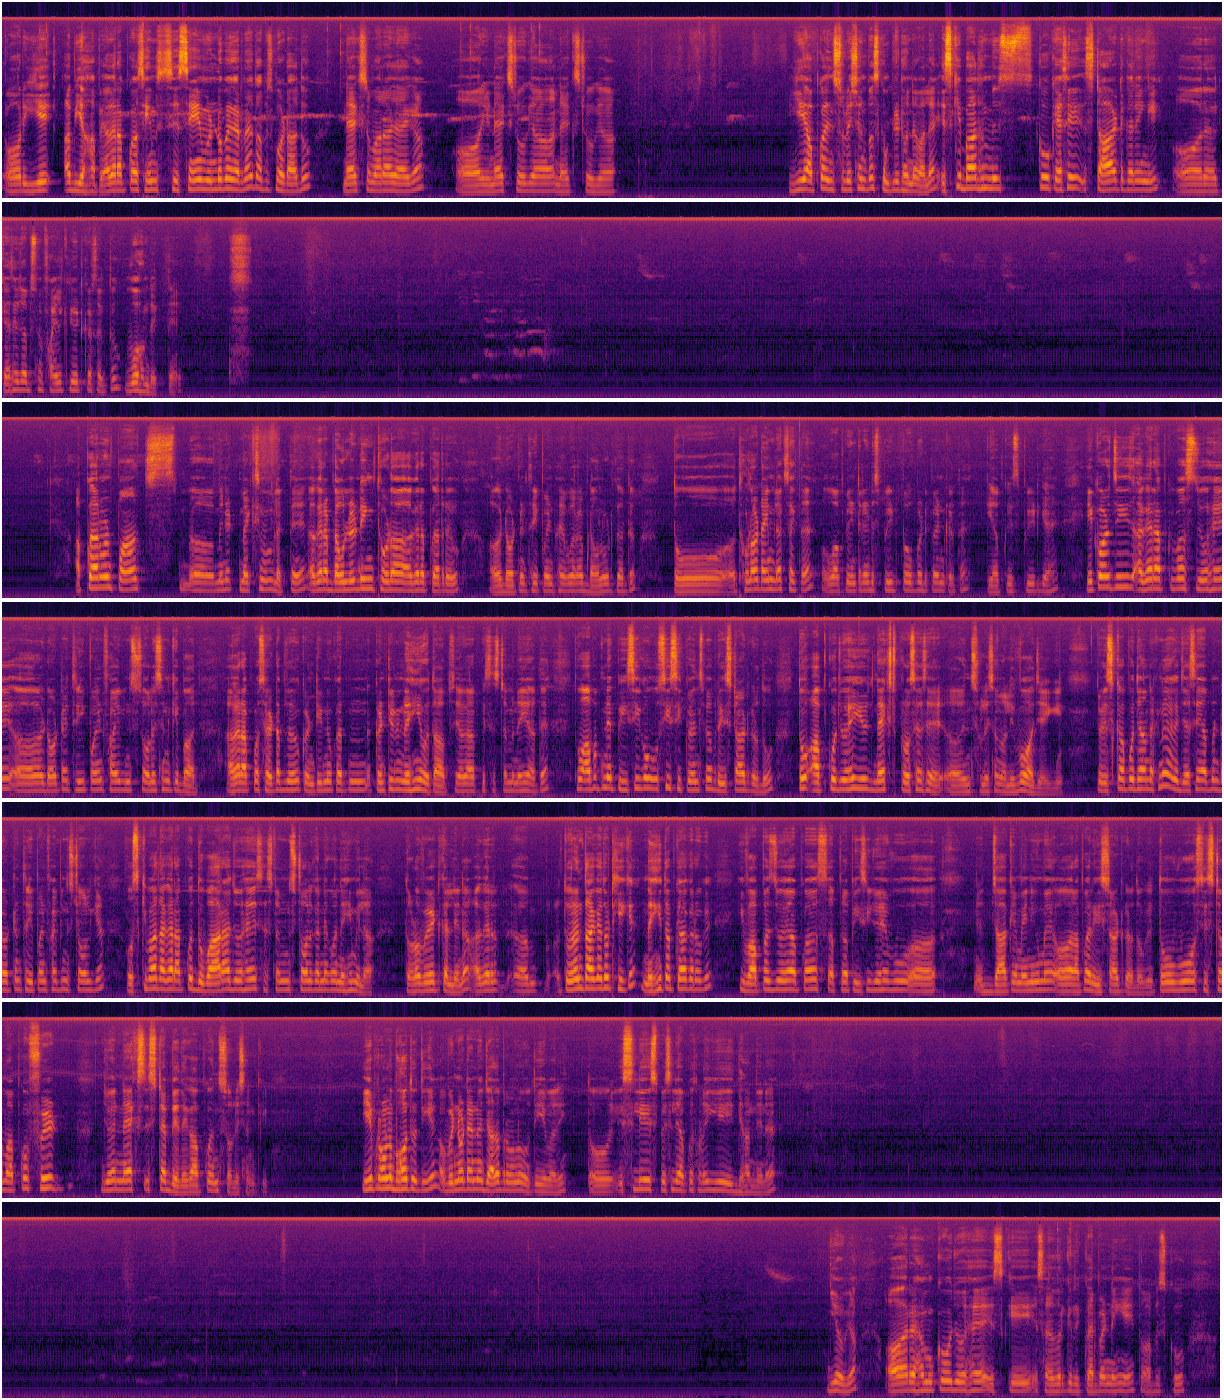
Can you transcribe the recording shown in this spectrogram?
और ये अब यहाँ पे, अगर आपका सेम सेम विंडो पे करना है तो आप इसको हटा दो। नेक्स्ट हमारा आ जाएगा और ये नेक्स्ट हो गया नेक्स्ट हो गया। ये आपका इंस्टॉलेशन बस कंप्लीट होने वाला है। इसके बाद हम इसको कैसे स्टार्ट करेंगे और कैसे जब इसमें फ़ाइल क्रिएट कर सकते हो, वो हम देखते हैं। आपको अराउंड पाँच मिनट मैक्सिमम लगते हैं। अगर आप डाउनलोडिंग थोड़ा, अगर आप कर रहे हो dot net three point five अगर आप डाउनलोड कर रहे हो तो थोड़ा टाइम लग सकता है। वो आपके इंटरनेट स्पीड पर ऊपर डिपेंड करता है कि आपकी स्पीड क्या है। एक और चीज़, अगर आपके पास जो है dot net three point five installation के बाद अगर आपको सेटअप जो है कंटिन्यू कर कंटिन्यू नहीं होता आपसे, अगर आपके सिस्टम में नहीं आते हैं तो आप अपने पीसी को उसी सीक्वेंस में रीस्टार्ट कर दो तो आपको जो है ये नेक्स्ट प्रोसेस है इंस्टॉलेशन वाली, वो आ जाएगी। तो इसका आपको ध्यान रखना है, अगर जैसे आपने dot net three point five install किया, उसके बाद अगर आपको दोबारा जो है सिस्टम इंस्टॉल करने को नहीं मिला, थोड़ा वेट कर लेना। अगर तुरंत आ गया तो ठीक है, नहीं तो आप क्या करोगे कि वापस जो है आपका अपना पीसी जो है वो जाके मेन्यू में और आपका रीस्टार्ट कर दोगे। तो वो सिस्टम आपको फिर जो है नेक्स्ट स्टेप दे देगा आपको इंस्टॉलेशन की। ये प्रॉब्लम बहुत होती है, और विंडो टेन में ज़्यादा प्रॉब्लम होती है हमारी तो इसलिए स्पेशली आपको थोड़ा ये ध्यान देना है। ये हो गया। और हमको जो है इसके सर्वर की रिक्वायरमेंट नहीं है तो आप इसको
